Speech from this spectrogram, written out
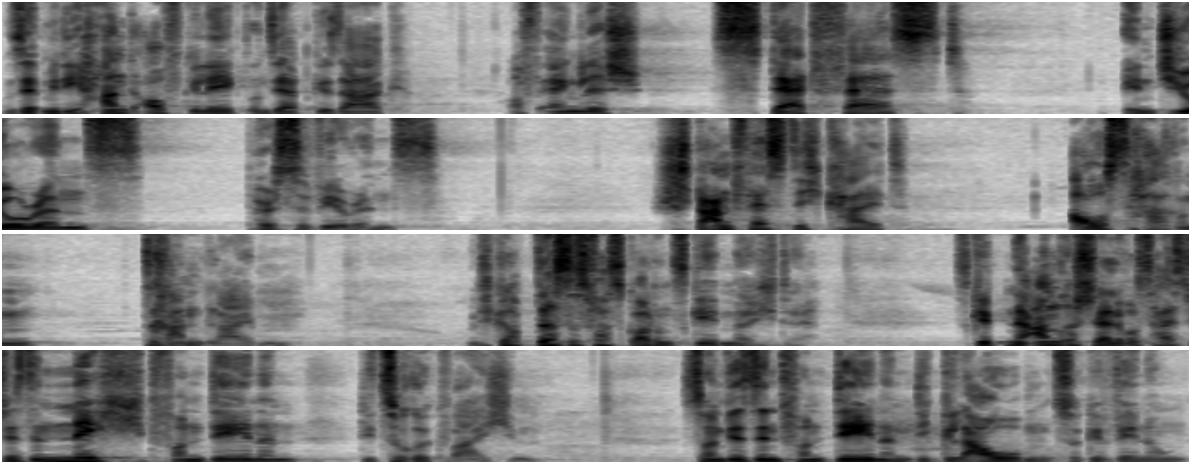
und sie hat mir die Hand aufgelegt und sie hat gesagt, auf Englisch, steadfast, endurance, perseverance. Standfestigkeit, Ausharren, dranbleiben. Und ich glaube, das ist, was Gott uns geben möchte. Es gibt eine andere Stelle, wo es heißt, wir sind nicht von denen, die zurückweichen, sondern wir sind von denen, die glauben zur Gewinnung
